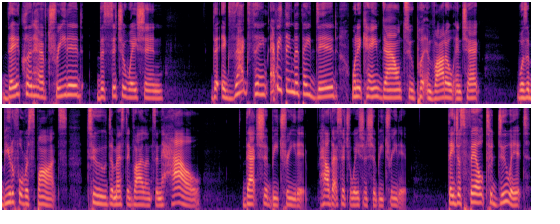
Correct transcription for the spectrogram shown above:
They could have treated the situation the exact same, everything that they did when it came down to putting Vado in check was a beautiful response to domestic violence and how that should be treated, how that situation should be treated. They just failed to do it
